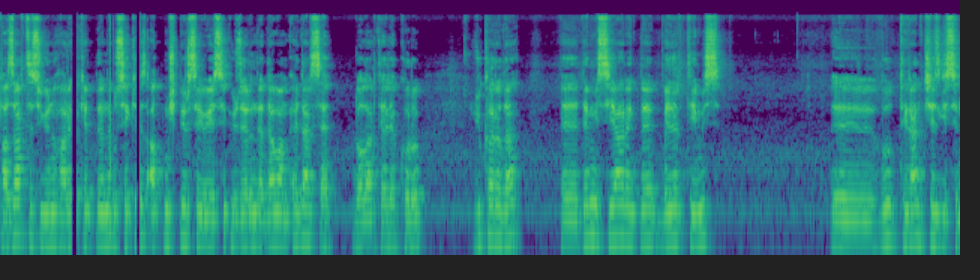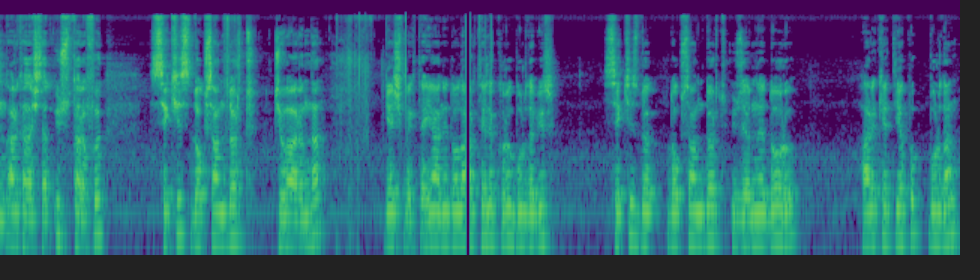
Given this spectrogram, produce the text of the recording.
pazartesi günü hareketlerine bu 8.61 seviyesi üzerinde devam ederse dolar TL kuru yukarıda e, siyah renkle belirttiğimiz e, bu trend çizgisinin arkadaşlar üst tarafı 8.94 civarından geçmekte. Yani dolar TL kuru burada bir 8.94 üzerine doğru hareket yapıp buradan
